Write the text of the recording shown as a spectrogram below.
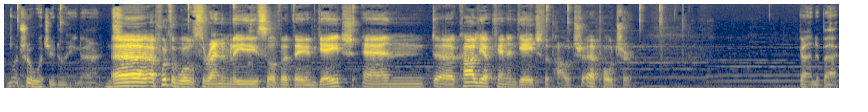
I'm not sure what you're doing there. Uh, I put the wolves randomly so that they engage, and uh, Kalia can engage the pouch, uh, poacher. Guy in the back.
